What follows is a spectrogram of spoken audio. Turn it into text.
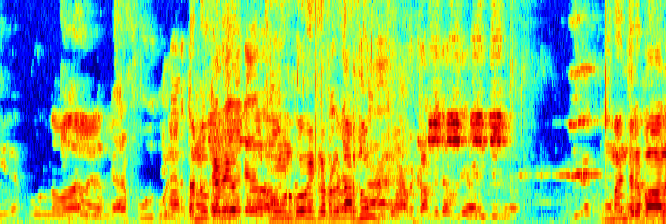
ਯਾਰ ਫੋਨ ਖੋਲਿਆ ਤੈਨੂੰ ਕਹਿੰਦੇ ਫੋਨ ਖੋ ਕੇ ਕਤਲ ਕਰ ਦੂੰ? ਡਰਾਮੇ ਮਹਿੰਦਰਪਾਲ।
